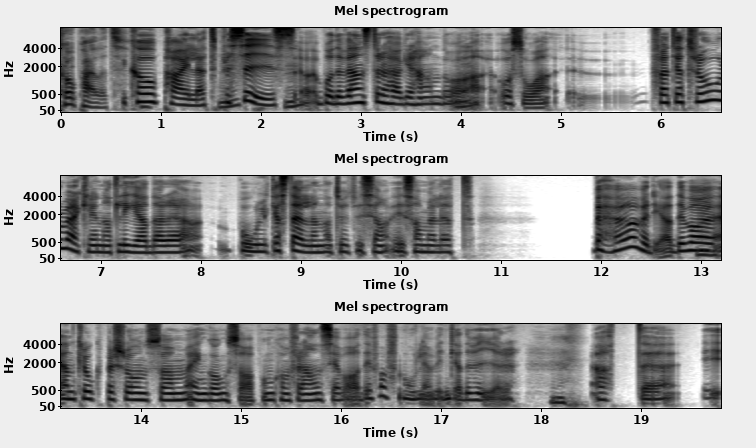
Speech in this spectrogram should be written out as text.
Co-pilot. Co-pilot, mm. precis. Mm. Både vänster och höger hand och, mm. och så. För att jag tror verkligen att ledare på olika ställen naturligtvis i samhället behöver det. Det var mm. en klok person som en gång sa på en konferens jag var, det var förmodligen vidgade vyer, mm. att eh, i,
